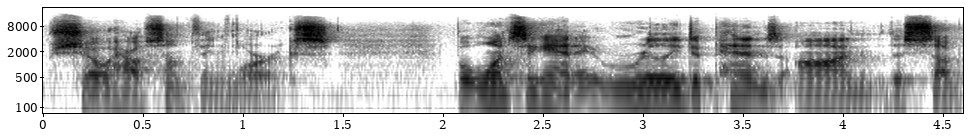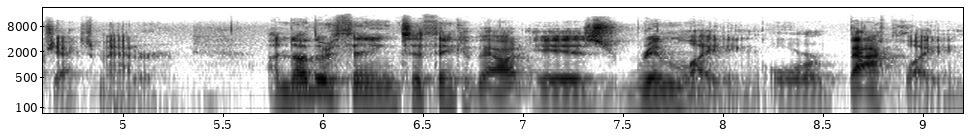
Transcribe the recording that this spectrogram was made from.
show how something works. But once again, it really depends on the subject matter. Another thing to think about is rim lighting or backlighting.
